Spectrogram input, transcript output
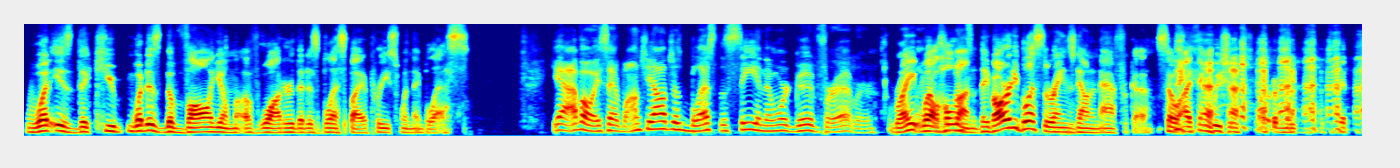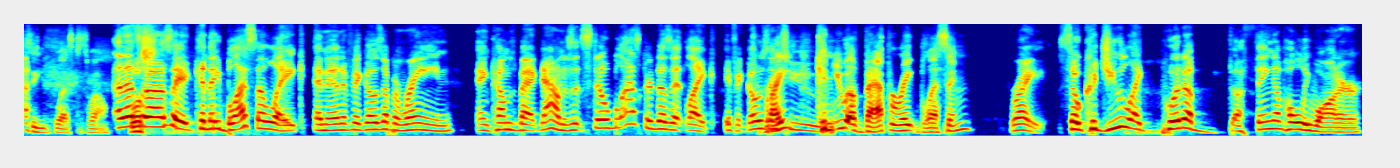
what is the cube, what is the volume of water that is blessed by a priest when they bless? Yeah, I've always said, why don't y'all just bless the sea and then we're good forever? Right. Like, well, 'cause hold once- on. They've already blessed the rains down in Africa, so I think we should sort of to get the seas blessed as well. And that's Well, what I was saying. Can they bless a lake and then if it goes up in rain and comes back down, is it still blessed or does it like if it goes Right? into Can you evaporate blessing? right? So could you like mm-hmm. put a, a thing of holy water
